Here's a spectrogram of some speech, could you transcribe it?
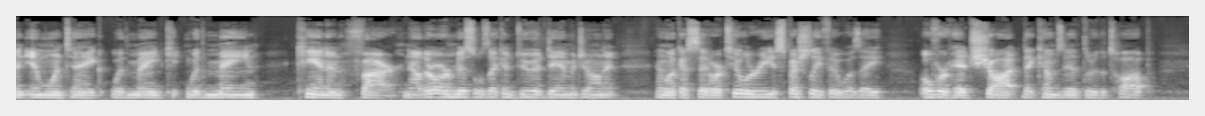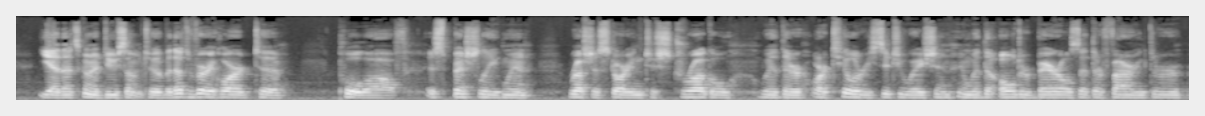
an M1 tank with main with main cannon fire. Now there are missiles that can do a damage on it, and like I said, artillery, especially if it was a overhead shot that comes in through the top, yeah, that's going to do something to it. But that's very hard to pull off, especially when Russia's starting to struggle with their artillery situation and with the older barrels that they're firing through.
